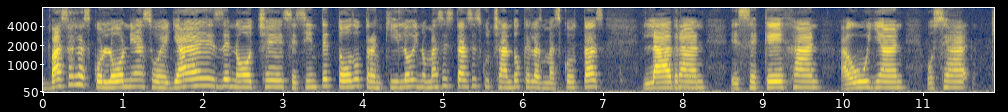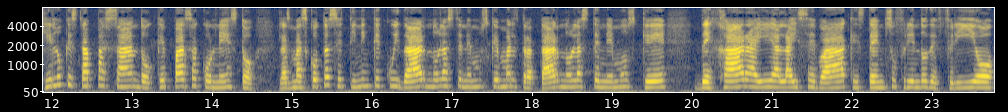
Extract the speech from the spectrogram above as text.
vas a las colonias o ya es de noche, se siente todo tranquilo y nomás estás escuchando que las mascotas ladran, eh, se quejan, aullan, o sea, ¿qué es lo que está pasando? ¿Qué pasa con esto? Las mascotas se tienen que cuidar, no las tenemos que maltratar, no las tenemos que dejar ahí al ahí se va, que estén sufriendo de frío,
